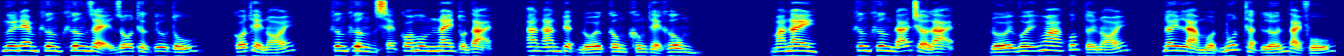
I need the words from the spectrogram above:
ngươi đem Khương Khương dạy dỗ thực ưu tú, có thể nói, Khương Khương sẽ có hôm nay tồn tại, An An tuyệt đối công không thể không. Mà nay, Khương Khương đã trở lại, đối với Hoa Quốc tới nói, đây là một bút thật lớn tài phú.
